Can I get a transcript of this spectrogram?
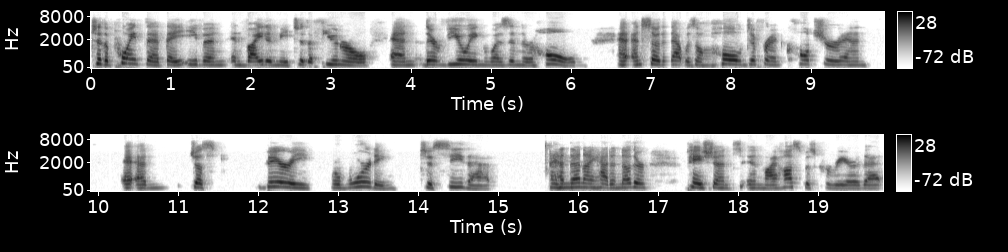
to the point that they even invited me to the funeral, and their viewing was in their home and, and so that was a whole different culture and and just very rewarding to see that. And then I had another patient in my hospice career that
